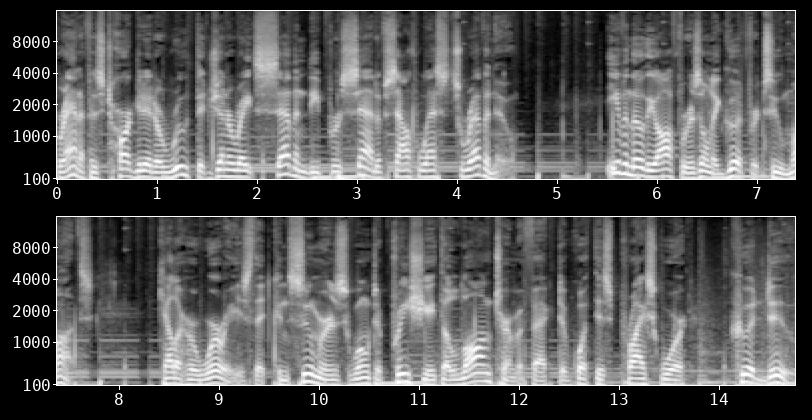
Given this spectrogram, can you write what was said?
Braniff has targeted a route that generates 70% of Southwest's revenue. Even though the offer is only good for two months, Kelleher worries that consumers won't appreciate the long term effect of what this price war could do.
